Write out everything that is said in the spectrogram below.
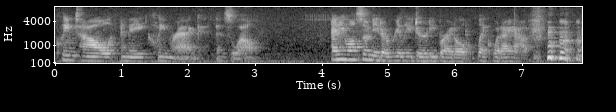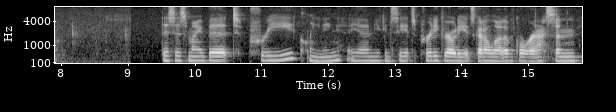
clean towel and a clean rag as well. And you also need a really dirty bridle like what I have. this is my bit pre-cleaning. Um, you can see it's pretty grody. It's got a lot of grass and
